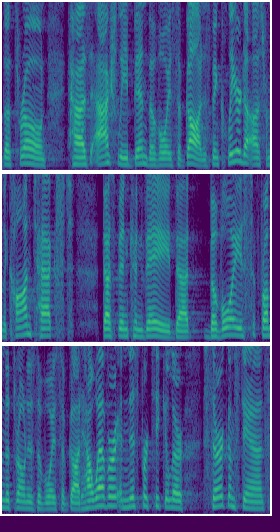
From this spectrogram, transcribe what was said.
the throne has actually been the voice of God. It's been clear to us from the context that's been conveyed that the voice from the throne is the voice of God. However, in this particular circumstance,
